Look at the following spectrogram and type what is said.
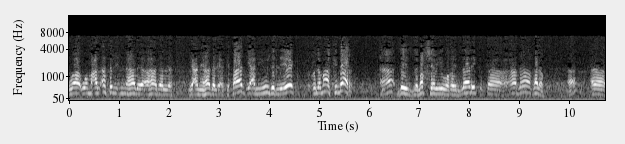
ومع الاسف إن هذا هذا يعني هذا الاعتقاد يعني يوجد لايه علماء كبار. ها؟ زي الزمخشري وغير ذلك فهذا غلط. ها؟ آه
